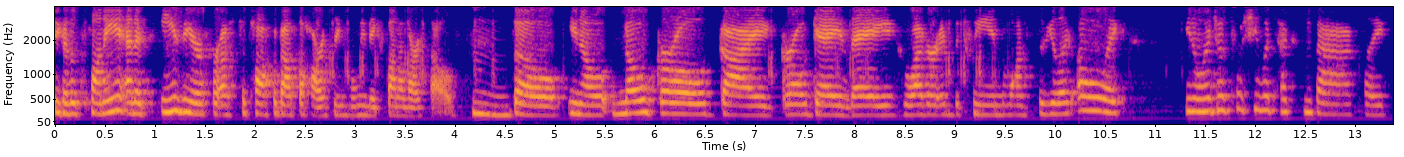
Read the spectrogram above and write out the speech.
because it's funny and it's easier for us to talk about the hard things when we make fun of ourselves. Mm. So, you know, no girl, guy, girl, gay, they, whoever in between wants to be like, oh, like, you know, I just wish he would text me back. Like,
